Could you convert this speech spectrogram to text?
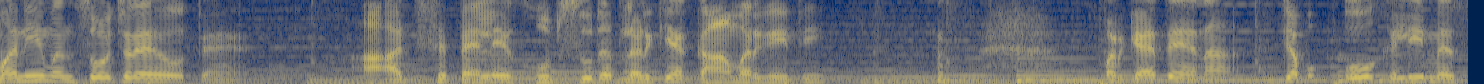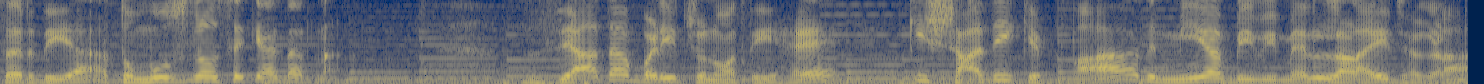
मन ही मन सोच रहे होते हैं। आज से पहले खूबसूरत लड़कियाँ कहाँ मर गई थी? पर कहते हैं ना, जब ओखली में सर दिया तो मूसलों से क्या डरना? ज़्यादा बड़ी चुनौती है कि शादी के बाद मियाँ बीवी में लड़ाई झगड़ा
